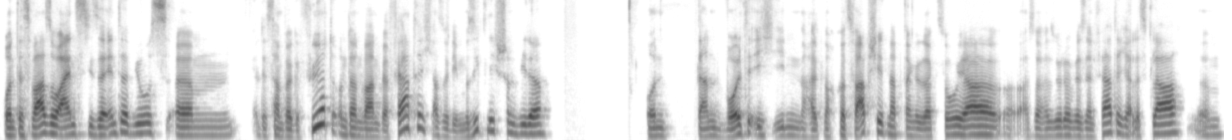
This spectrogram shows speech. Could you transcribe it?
Und das war so eins dieser Interviews, ähm, das haben wir geführt und dann waren wir fertig, also die Musik lief schon wieder. Und dann wollte ich ihn halt noch kurz verabschieden, habe dann gesagt, so ja, also Herr Söder, wir sind fertig, alles klar. Ähm.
